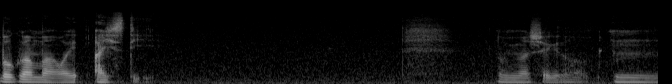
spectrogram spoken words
僕はまあアイスティー。飲みましたけどうん。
